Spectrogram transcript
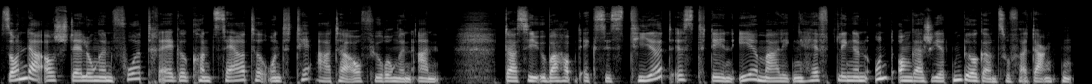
Sonderausstellungen, Vorträge, Konzerte und Theateraufführungen an. Dass sie überhaupt existiert, ist den ehemaligen Häftlingen und engagierten Bürgern zu verdanken.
